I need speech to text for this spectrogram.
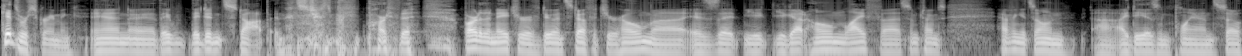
kids were screaming, and uh, they they didn't stop. And that's just part of the part of the nature of doing stuff at your home uh, is that you you got home life uh, sometimes having its own ideas and plans. So.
